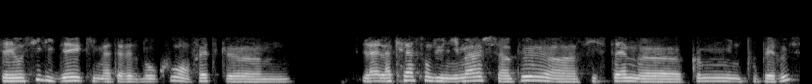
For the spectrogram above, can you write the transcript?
C'est aussi l'idée qui m'intéresse beaucoup en fait que euh, la, la création d'une image c'est un peu un système euh, comme une poupée russe,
